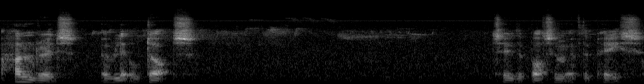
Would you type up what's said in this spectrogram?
hundreds of little dots to the bottom of the piece.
